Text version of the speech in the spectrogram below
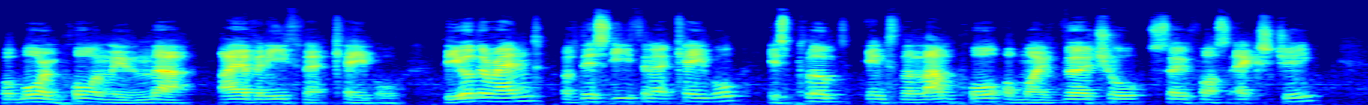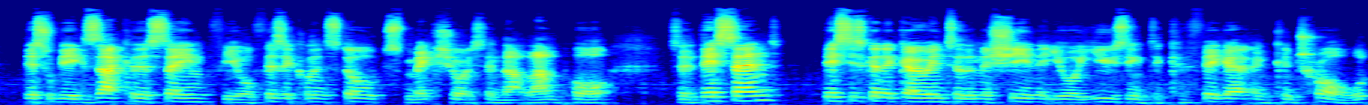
But more importantly than that, I have an Ethernet cable. The other end of this Ethernet cable is plugged into the LAN port of my virtual Sophos XG. This will be exactly the same for your physical install, just make sure it's in that LAN port. So this end, this is going to go into the machine that you are using to configure and control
